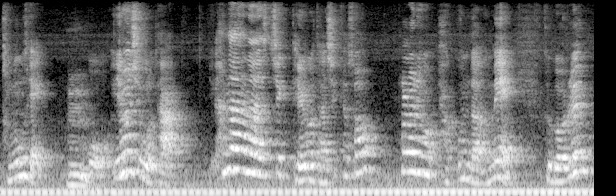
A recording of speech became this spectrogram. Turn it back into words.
분홍색 음. 뭐 이런 식으로 다 하나하나씩 대응을 다 시켜서 coloring을 바꾼 다음에 그거를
